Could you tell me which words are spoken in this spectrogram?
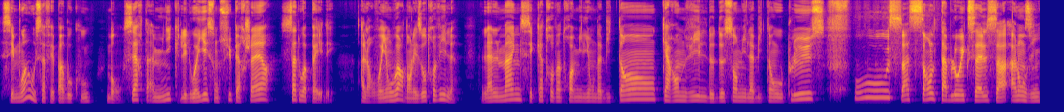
C'est moi ou ça fait pas beaucoup? Bon, certes, à Munich, les loyers sont super chers, ça doit pas aider. Alors voyons voir dans les autres villes. L'Allemagne, c'est 83 millions d'habitants, 40 villes de 200 000 habitants ou plus. Ouh, ça sent le tableau Excel, ça, allons-y.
